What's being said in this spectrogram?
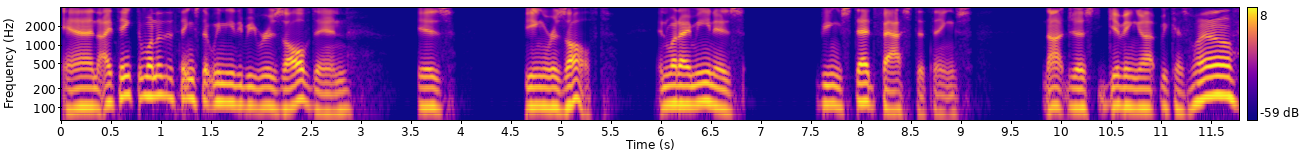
And I think one of the things that we need to be resolved in is being resolved. And what I mean is being steadfast to things not just giving up because, well,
